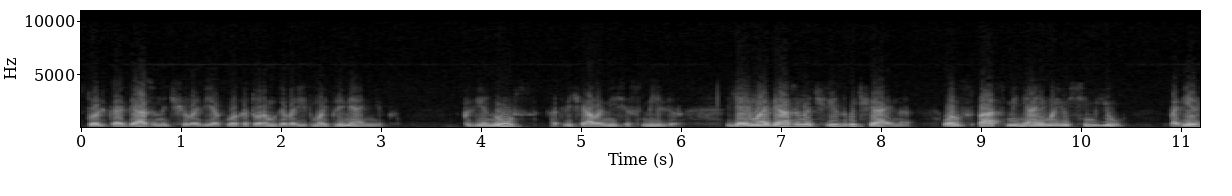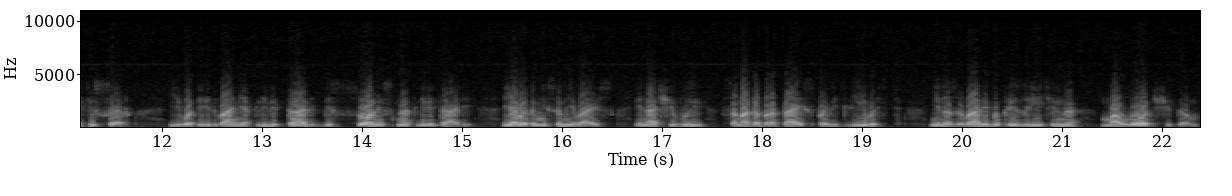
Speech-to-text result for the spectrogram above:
столько обязаны человеку, о котором говорит мой племянник». «Клянусь», — отвечала миссис Миллер, — «я ему обязана чрезвычайно. Он спас меня и мою семью. Поверьте, сэр, его перед вами оклеветали, бессовестно оклеветали». Я в этом не сомневаюсь, иначе вы, сама доброта и справедливость, не называли бы презрительно молодчиком,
